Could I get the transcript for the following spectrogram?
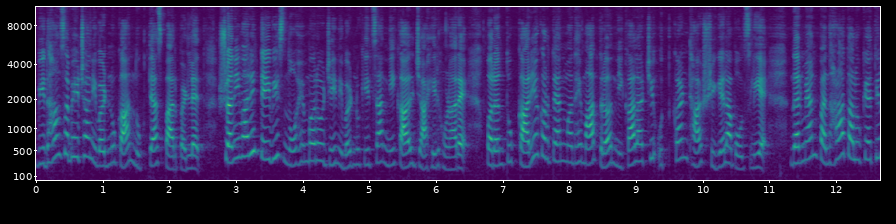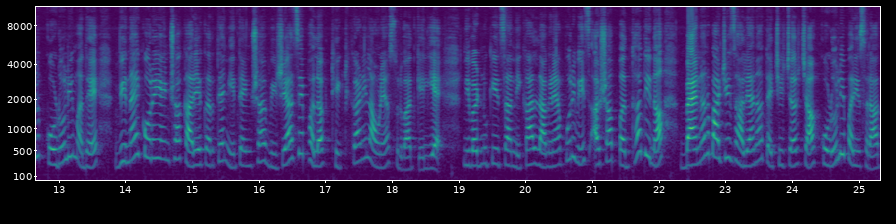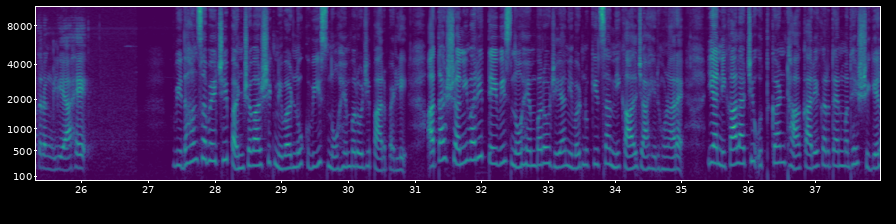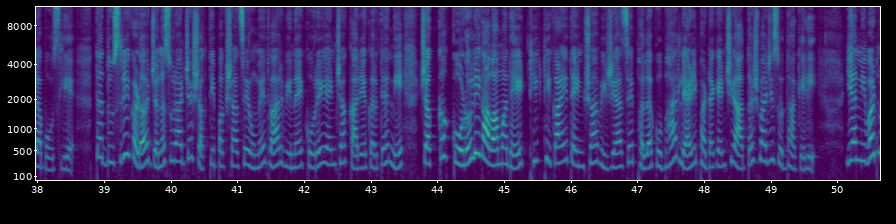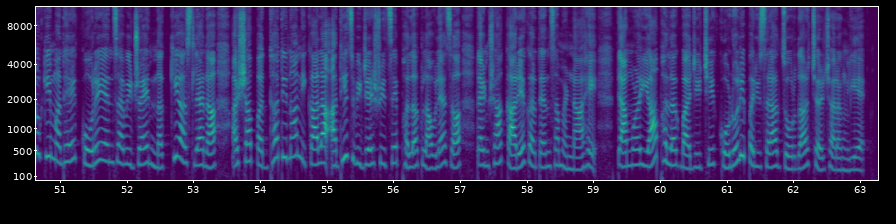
विधानसभेच्या निवडणुका नुकत्याच पार पडल्यात. शनिवारी तेवीस नोव्हेंबर रोजी निवडणुकीचा निकाल जाहीर होणार आहे. परंतु कार्यकर्त्यांमध्ये मात्र निकालाची उत्कंठा शिगेला पोहोचली आहे. दरम्यान पन्हाळा तालुक्यातील कोडोलीमध्ये विनय कोरे यांच्या कार्यकर्त्यांनी त्यांच्या विजयाचे फलक ठिकठिकाणी लावण्यास सुरुवात केली आहे. निवडणुकीचा निकाल लागण्यापूर्वीच अशा पद्धतीनं बॅनरबाजी झाल्यानं त्याची चर्चा कोडोली परिसरात रंगली आहे. विधानसभेची पंचवार्षिक निवडणूक वीस नोव्हेंबर रोजी पार पडली. आता शनिवारी तेवीस नोव्हेंबर रोजी या निवडणुकीचा निकाल जाहीर होणार आहे. या निकालाची उत्कंठा कार्यकर्त्यांमध्ये शिगेला पोहोचली आहे. तर दुसरीकडं जनसुराज्य शक्ती पक्षाचे उमेदवार विनय कोरे यांच्या कार्यकर्त्यांनी चक्क कोडोली गावामध्ये ठिकठिकाणी त्यांच्या विजयाचे फलक उभारले आणि फटाक्यांची आतषबाजी सुद्धा केली. या निवडणुकीमध्ये कोरे यांचा विजय नक्की असल्यानं अशा पद्धतीनं निकाला आधीच विजयश्रीचे फलक लावल्याचं त्यांच्या कार्यकर्त्यांचं म्हणणं आहे. त्यामुळे या फलकबाजीची कोडोली परिसरात जोरदार चर्चा रंगली आहे.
